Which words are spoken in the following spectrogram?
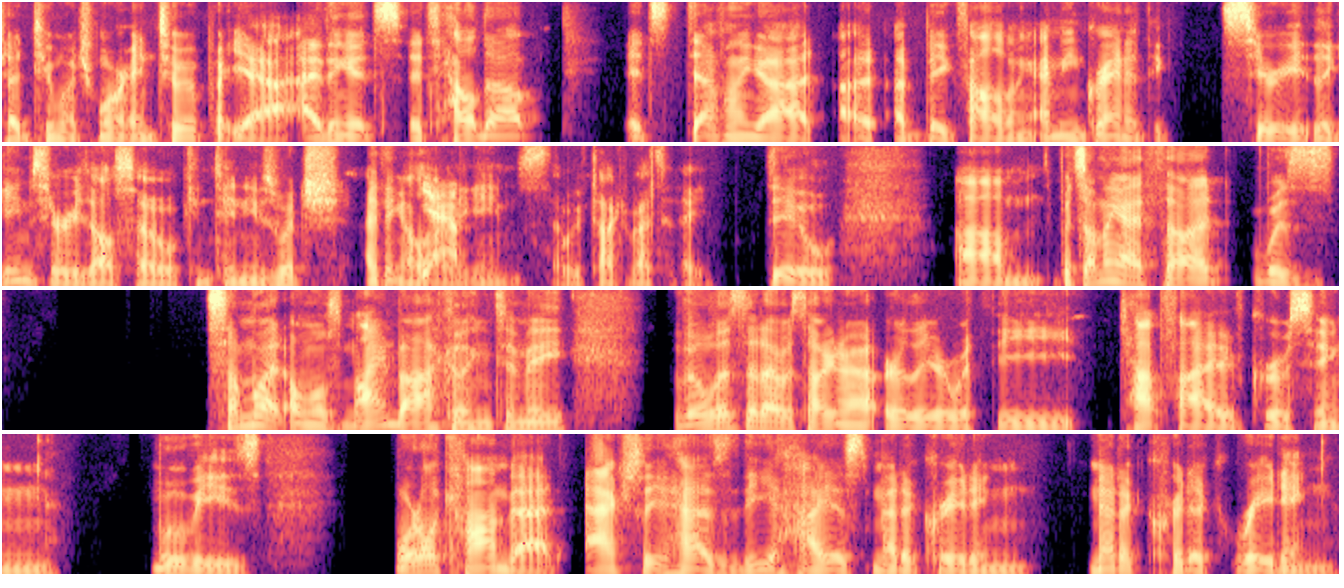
shed too much more into it. But yeah, I think it's it's held up. It's definitely got a, a big following. I mean, granted, the series, the game series also continues, which I think a lot Yeah. of the games that we've talked about today do. Um, but something I thought was somewhat almost mind-boggling to me, the list that I was talking about earlier with the top five grossing movies, Mortal Kombat actually has the highest Metacritic Metacritic rating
